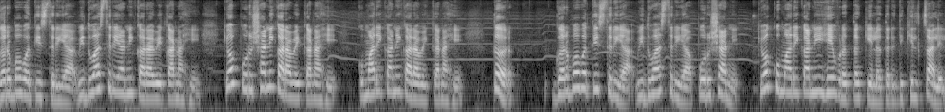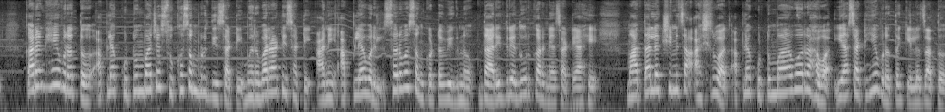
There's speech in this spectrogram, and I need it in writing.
गर्भवती स्त्रिया विधवा स्त्रियांनी करावे का नाही? किंवा पुरुषांनी करावे का नाही? कुमारिकांनी करावे का नाही? तर गर्भवती स्त्रिया विधवा स्त्रिया पुरुषांनी किंवा कुमारिकांनी हे व्रत केलं तरी देखील चालेल. कारण हे व्रत आपल्या कुटुंबाच्या सुखसमृद्धीसाठी भरभराटीसाठी आणि आपल्यावरील सर्व संकट विघ्न दारिद्र्य दूर करण्यासाठी आहे. माता लक्ष्मीचा आशीर्वाद आपल्या कुटुंबावर राहावा यासाठी हे व्रत केलं जातं.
